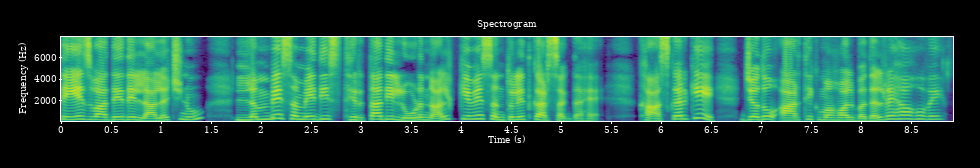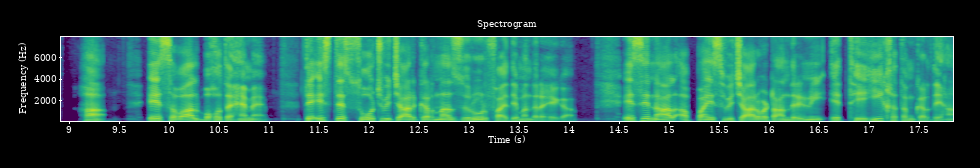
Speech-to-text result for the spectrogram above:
ਤੇਜ਼ ਵਾਧੇ ਦੇ ਲਾਲਚ ਨੂੰ ਲੰਬੇ ਸਮੇਂ ਦੀ ਸਥਿਰਤਾ ਦੀ ਲੋੜ ਨਾਲ ਕਿਵੇਂ ਸੰਤੁਲਿਤ ਕਰ ਸਕਦਾ ਹੈ? ਖਾਸ ਕਰਕੇ ਜਦੋਂ ਆਰਥਿਕ ਮਾਹੌਲ ਬਦਲ ਰਿਹਾ ਹੋਵੇ। ਹਾਂ, ਇਹ ਸਵਾਲ ਬਹੁਤ ਅਹਿਮ ਹੈ ਤੇ ਇਸ ਤੇ ਸੋਚ ਵਿਚਾਰ ਕਰਨਾ ਜ਼ਰੂਰ ਫਾਇਦੇਮੰਦ ਰਹੇਗਾ। ਇਸੇ ਨਾਲ ਆਪਾਂ ਇਸ ਵਿਚਾਰ ਵਟਾਂਦਰੇ ਨੂੰ ਇੱਥੇ ਹੀ ਖਤਮ ਕਰਦੇ ਹਾਂ।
